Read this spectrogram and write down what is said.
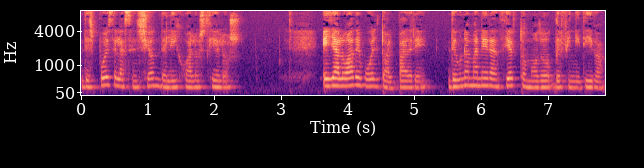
después de la ascensión del Hijo a los cielos. Ella lo ha devuelto al Padre de una manera en cierto modo definitiva,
